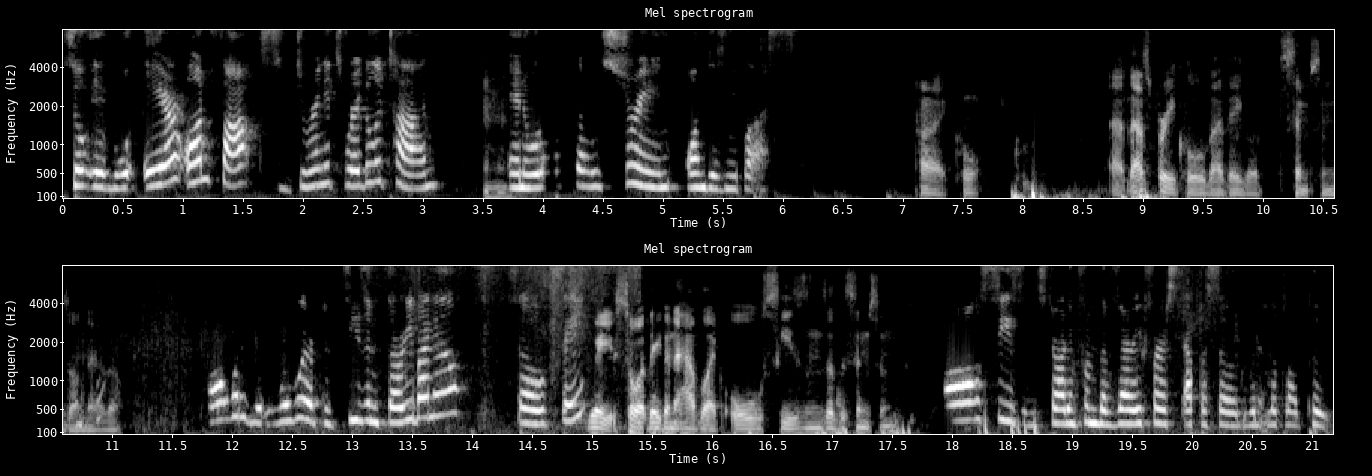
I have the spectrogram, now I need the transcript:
so it will air on Fox during its regular time, Mhm. and it will also stream on Disney Plus. All right, cool. Uh, that's pretty cool that they got Simpsons on there though. Oh, what is it? We're, up to season thirty by now. So see, Wait, so are they gonna have like all seasons of The Simpsons? all seasons starting from the very first episode when it looked like poop.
